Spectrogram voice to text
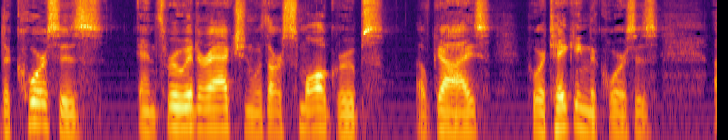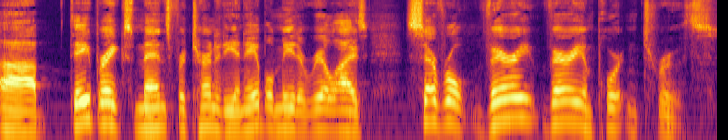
the courses and through interaction with our small groups of guys who are taking the courses, uh, Daybreak's men's fraternity enabled me to realize several very, very important truths.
